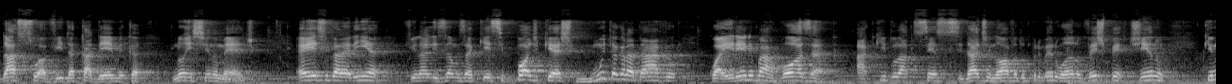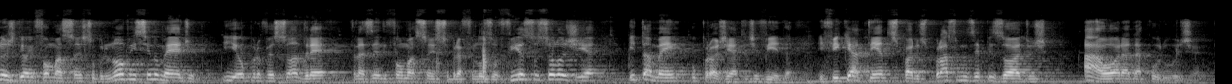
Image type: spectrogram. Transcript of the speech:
da sua vida acadêmica no ensino médio. É isso, galerinha. Finalizamos aqui esse podcast muito agradável com a Irene Barbosa, aqui do Lato Senso Cidade Nova do primeiro ano, vespertino, que nos deu informações sobre o novo ensino médio, e eu, professor André, trazendo informações sobre a filosofia, a sociologia e também o projeto de vida. E fiquem atentos para os próximos episódios, A Hora da Coruja.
